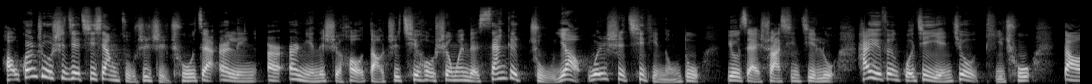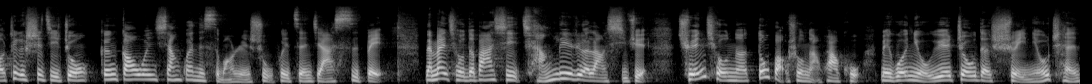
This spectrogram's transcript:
好，关注世界气象组织指出，在二零二二年的时候，导致气候升温的三个主要温室气体浓度又在刷新纪录。还有一份国际研究提出，到这个世纪中，跟高温相关的死亡人数会增加四倍。南半球的巴西强烈热浪席卷，全球呢都饱受暖化苦。美国纽约州的水牛城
